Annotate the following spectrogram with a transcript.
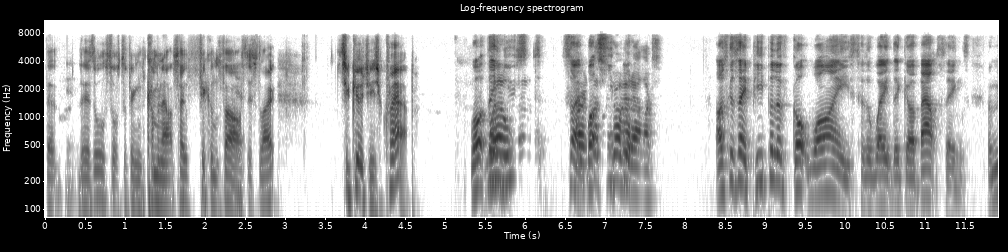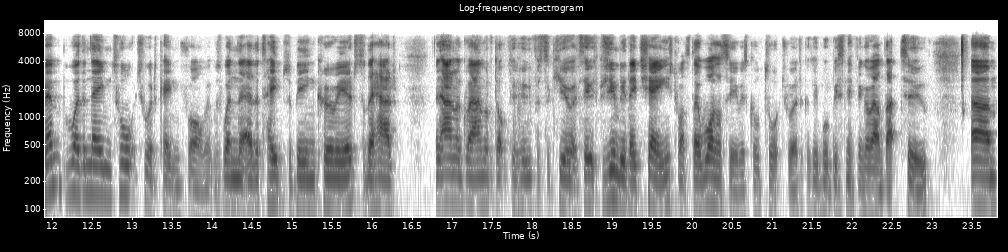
that there's all sorts of things coming out so thick and fast. It's like security is crap. What they Well- used. All Sorry, right, what let's go ahead, Alex. I was going to say, people have got wise to the way they go about things. Remember where the name Torchwood came from? It was when the, the tapes were being couriered, so they had an anagram of Doctor Who for security, which presumably they changed once there was a series called Torchwood, because people would be sniffing around that too. Um,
